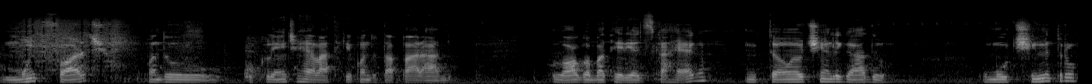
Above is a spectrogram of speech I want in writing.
Muito forte. Quando o cliente relata que quando tá parado logo a bateria descarrega. Então eu tinha ligado o multímetro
